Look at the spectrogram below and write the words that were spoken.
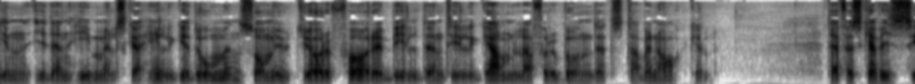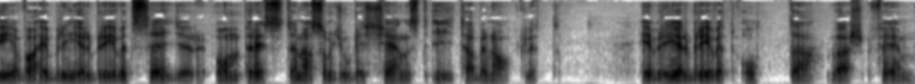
in i den himmelska helgedomen som utgör förebilden till gamla förbundets tabernakel. Därför ska vi se vad Hebreerbrevet säger om prästerna som gjorde tjänst i tabernaklet. Hebreerbrevet 8, vers 5.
